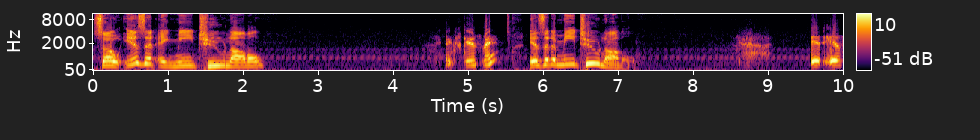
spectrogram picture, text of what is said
So, is it a Me Too novel? Excuse me. Is it a Me Too novel? It is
